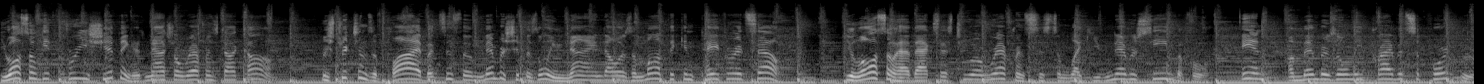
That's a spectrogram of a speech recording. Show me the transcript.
you also get free shipping at naturalreference.com. Restrictions apply, but since the membership is only $9 a month, it can pay for itself. You'll also have access to a reference system like you've never seen before, and a members only private support group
